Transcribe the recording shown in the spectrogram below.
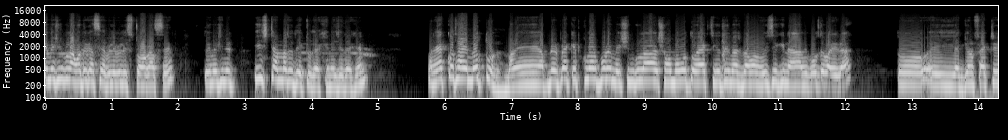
এই মেশিনগুলো আমাদের কাছে অ্যাভেলেবেল স্টক আছে। তো এই মেশিনের স্ট্যান্ডটা যদি একটু দেখেন, এই যে দেখেন মানে এক কথায় নতুন মানে আপনার প্যাকেট খোলার পরে মেশিনগুলা সম্ভবত এক থেকে দুই মাস ব্যবহার হয়েছে কিনা আমি বলতে পারি না। তো এই একজন ফ্যাক্টরি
